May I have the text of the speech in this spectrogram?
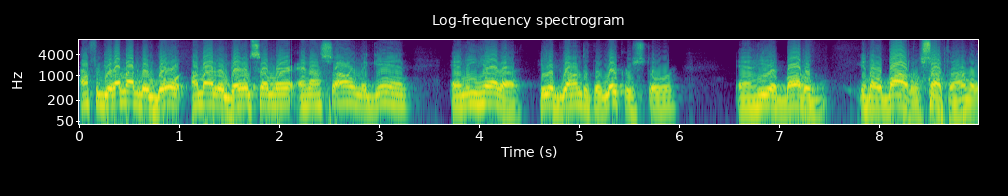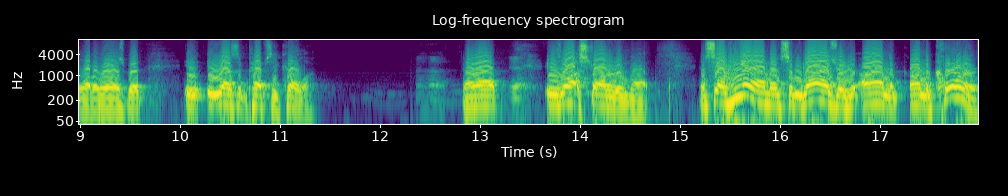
I forget, I might have been going, I might have been going somewhere, and I saw him again, and he had a, he had gone to the liquor store, and he had bought a, you know, a bottle of something. I don't know what it was, but it, it wasn't Pepsi Cola. Uh-huh. All right? Yeah. It was a lot stronger than that. And so him and some guys are on the, on the corner,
